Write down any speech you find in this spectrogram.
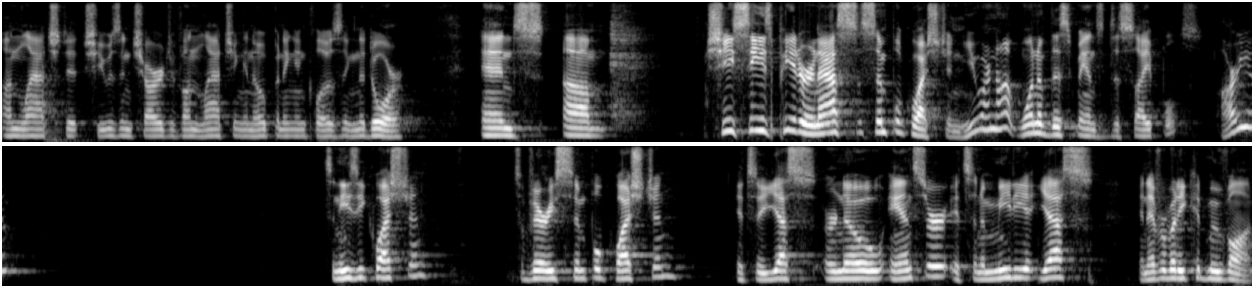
unlatched it. She was in charge of unlatching and opening and closing the door. And um, she sees peter and asks a simple question. You are not one of this man's disciples are you? It's an easy question. It's a very simple question it's a yes or no answer, it's an immediate yes, and everybody could move on.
